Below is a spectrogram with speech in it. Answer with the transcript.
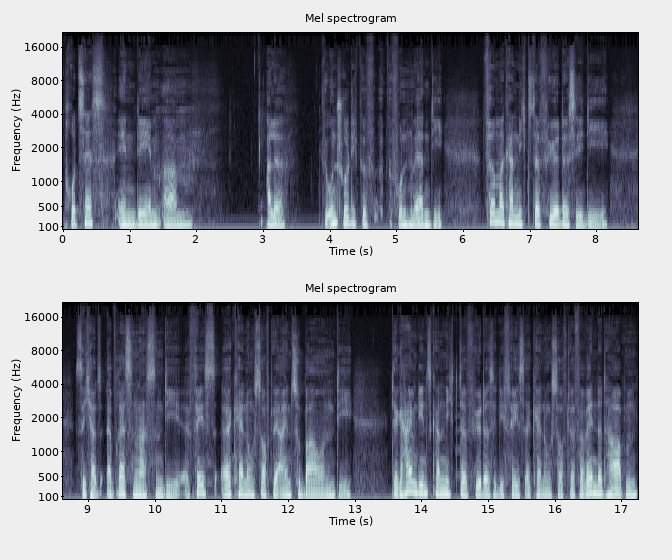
Prozess, in dem ähm, alle für unschuldig bef befunden werden. Die Firma kann nichts dafür, dass sie die sich hat erpressen lassen, die Face-Erkennungssoftware einzubauen. Die, der Geheimdienst kann nichts dafür, dass sie die Face-Erkennungssoftware verwendet haben.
